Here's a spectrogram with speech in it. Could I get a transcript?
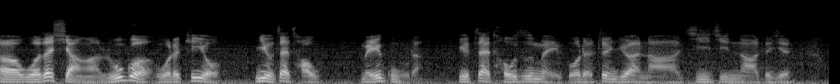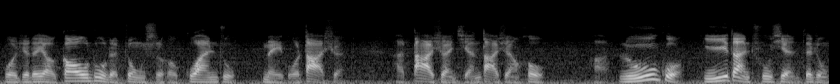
呃，我在想啊，如果我的听友你有在炒美股的，有在投资美国的证券呐、基金呐这些，我觉得要高度的重视和关注美国大选，啊，大选前、大选后，啊，如果一旦出现这种。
